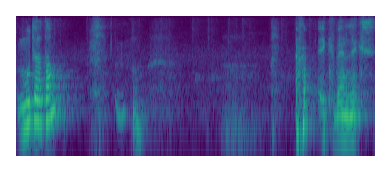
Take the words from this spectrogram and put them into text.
Moet dat dan? Ik ben Lex.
